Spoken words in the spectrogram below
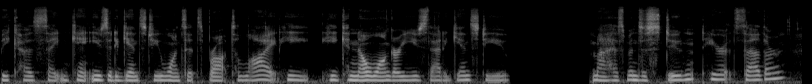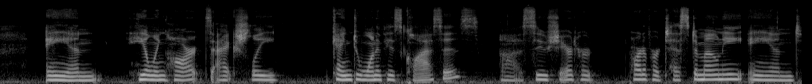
because Satan can't use it against you once it's brought to light. He, he can no longer use that against you. My husband's a student here at Southern, and Healing Hearts actually came to one of his classes. Uh, Sue shared her part of her testimony, and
